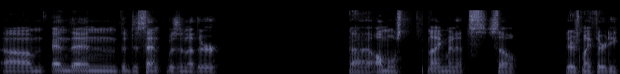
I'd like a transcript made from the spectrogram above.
Um, and then the descent was another uh, almost nine minutes. So there's my 30.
